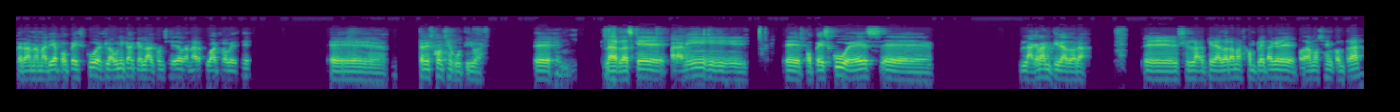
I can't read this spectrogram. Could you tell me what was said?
pero Ana María Popescu es la única que la ha conseguido ganar cuatro veces, eh, tres consecutivas. Eh, la verdad es que para mí Popescu es la gran tiradora. es la tiradora más completa que podamos encontrar,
